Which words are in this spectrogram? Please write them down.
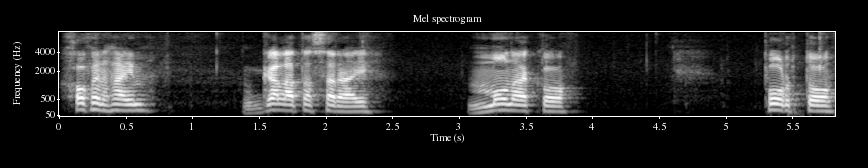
Hoffenheim, Galatasaray, Monaco, Porto,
